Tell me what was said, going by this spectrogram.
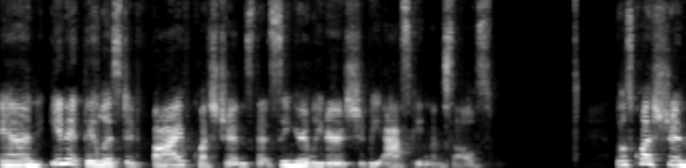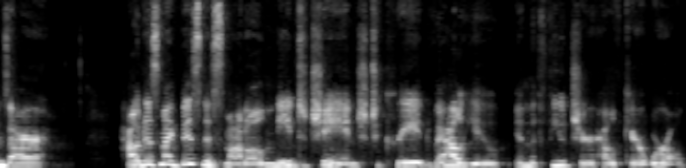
And in it, they listed five questions that senior leaders should be asking themselves. Those questions are How does my business model need to change to create value in the future healthcare world?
